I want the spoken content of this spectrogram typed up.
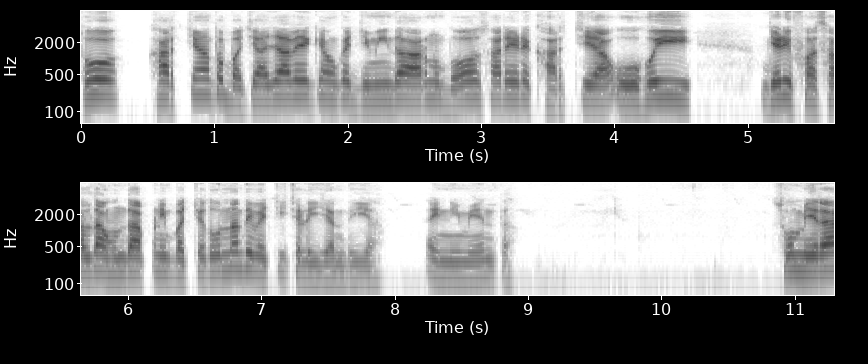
ਸੋ ਖਰਚਿਆਂ ਤੋਂ ਬਚਿਆ ਜਾਵੇ, ਕਿਉਂਕਿ ਜ਼ਿਮੀਂਦਾਰ ਨੂੰ ਬਹੁਤ ਸਾਰੇ ਜਿਹੜੇ ਖਰਚੇ ਆ, ਉਹੋ ਹੀ ਜਿਹੜੀ ਫਸਲ ਦਾ ਹੁੰਦਾ ਆਪਣੀ ਬੱਚਤ ਉਹਨਾਂ ਦੇ ਵਿੱਚ ਹੀ ਚਲੀ ਜਾਂਦੀ ਆ, ਇੰਨੀ ਮਿਹਨਤ। ਸੋ ਮੇਰਾ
